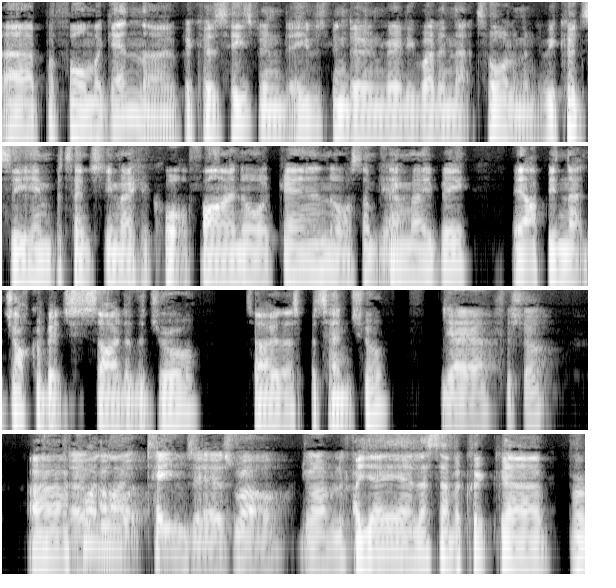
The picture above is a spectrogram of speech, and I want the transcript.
uh, perform again though, because he's been he's been doing really well in that tournament. We could see him potentially make a quarter final again or something, Yeah. maybe Yeah, up in that Djokovic side of the draw. So that's potential. Yeah, yeah, for sure. Uh, I So quite I've like. got Thiem's here as well. Do you want to have a look? Oh, yeah, yeah. Let's have a quick uh, br-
